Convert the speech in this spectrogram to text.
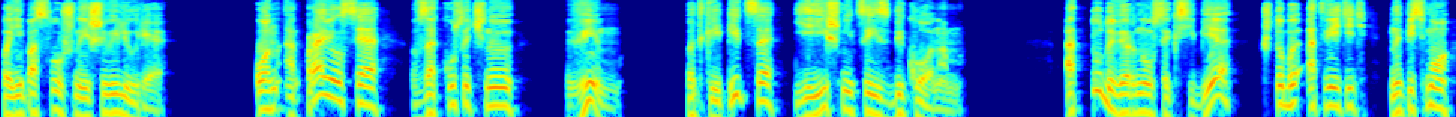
по непослушной шевелюре, он отправился в закусочную «Вим» подкрепиться яичницей с беконом. Оттуда вернулся к себе, чтобы ответить на письмо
